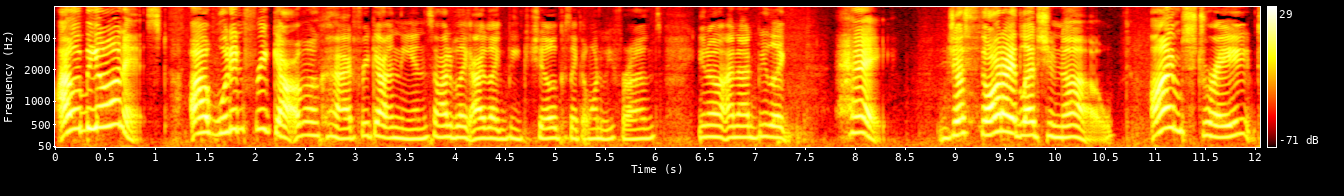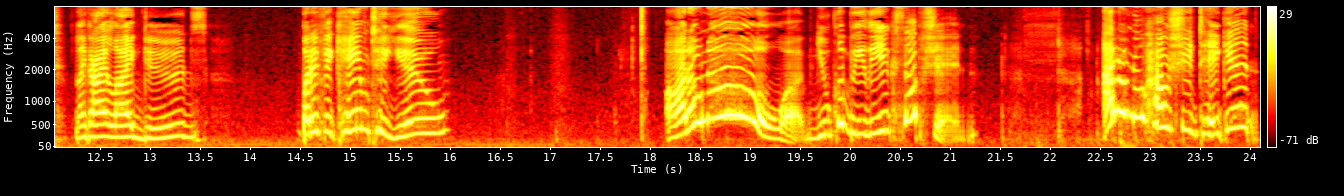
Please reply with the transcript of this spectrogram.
I would be honest. I wouldn't freak out. I'm okay. I'd freak out in the inside. I'd like, I'd like be chill because like I want to be friends, you know. And I'd be like, hey, just thought I'd let you know. I'm straight. Like I like dudes. But if it came to you, I don't know. You could be the exception. I don't know how she'd take it,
